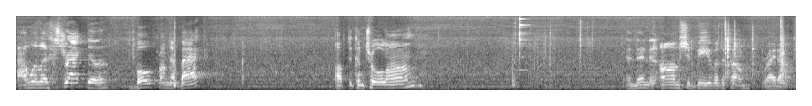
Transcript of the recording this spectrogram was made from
I will extract the bolt from the back of the control arm. And then the arm should be able to come right out.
